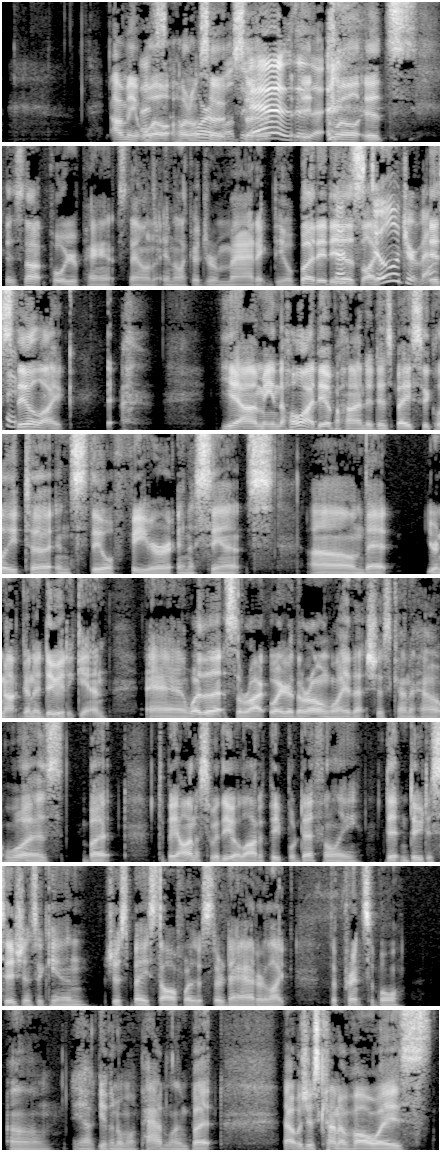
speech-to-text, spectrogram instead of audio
I mean, well, hold on. So, so it- well, it's it's not pull your pants down in like a dramatic deal, but it is That's like still dramatic. It's still like, yeah. I mean, the whole idea behind it is basically to instill fear in a sense um, that you're not going to do it again, and whether that's the right way or the wrong way, that's just kind of how it was. But to be honest with you, a lot of people definitely didn't do decisions again just based off whether it's their dad or like the principal um, yeah, giving them a paddling. But that was just kind of always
